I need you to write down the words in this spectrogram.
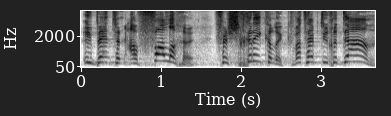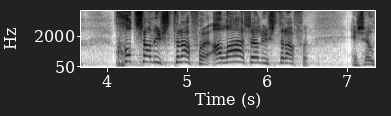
u bent een afvallige, verschrikkelijk, wat hebt u gedaan? God zal u straffen, Allah zal u straffen. En zo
